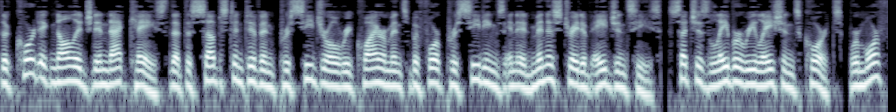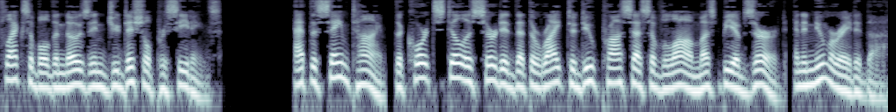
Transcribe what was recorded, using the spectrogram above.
The court acknowledged in that case that the substantive and procedural requirements before proceedings in administrative agencies, such as labor relations courts, were more flexible than those in judicial proceedings. At the same time, the court still asserted that the right to due process of law must be observed, and enumerated the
